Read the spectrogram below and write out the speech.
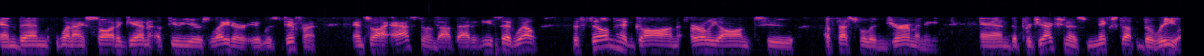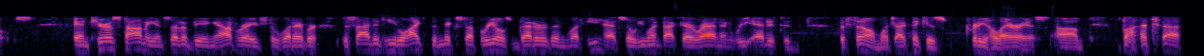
And then when I saw it again a few years later, it was different. And so I asked him about that, and he said, Well, the film had gone early on to a festival in Germany, and the projectionist mixed up the reels. And Kiarostami, instead of being outraged or whatever, decided he liked the mixed up reels better than what he had. So he went back to Iran and re edited the film, which I think is pretty hilarious. Um, but, uh,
